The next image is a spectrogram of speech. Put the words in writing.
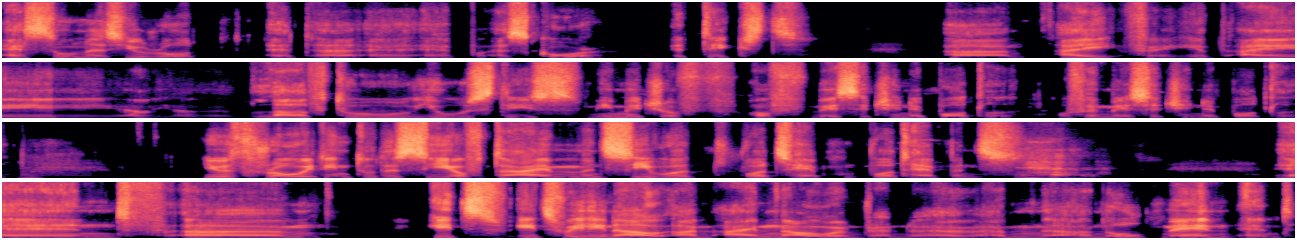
As soon as you wrote a, a, a score, a text, um, I I uh, love to use this image of of message in a bottle of a message in a bottle. Mm. You throw it into the sea of time and see what what's happen what happens. and um, it's it's really now I'm I'm now I'm, I'm, I'm an old man and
